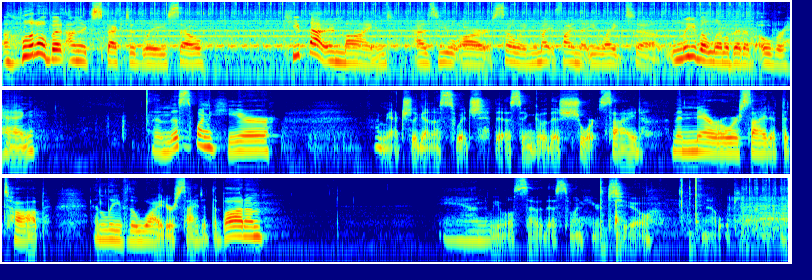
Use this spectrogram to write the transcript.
a little bit unexpectedly. So keep that in mind as you are sewing. You might find that you like to leave a little bit of overhang. And this one here, I'm actually going to switch this and go this short side, the narrower side at the top, and leave the wider side at the bottom. And we will sew this one here too. We'll keep going.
